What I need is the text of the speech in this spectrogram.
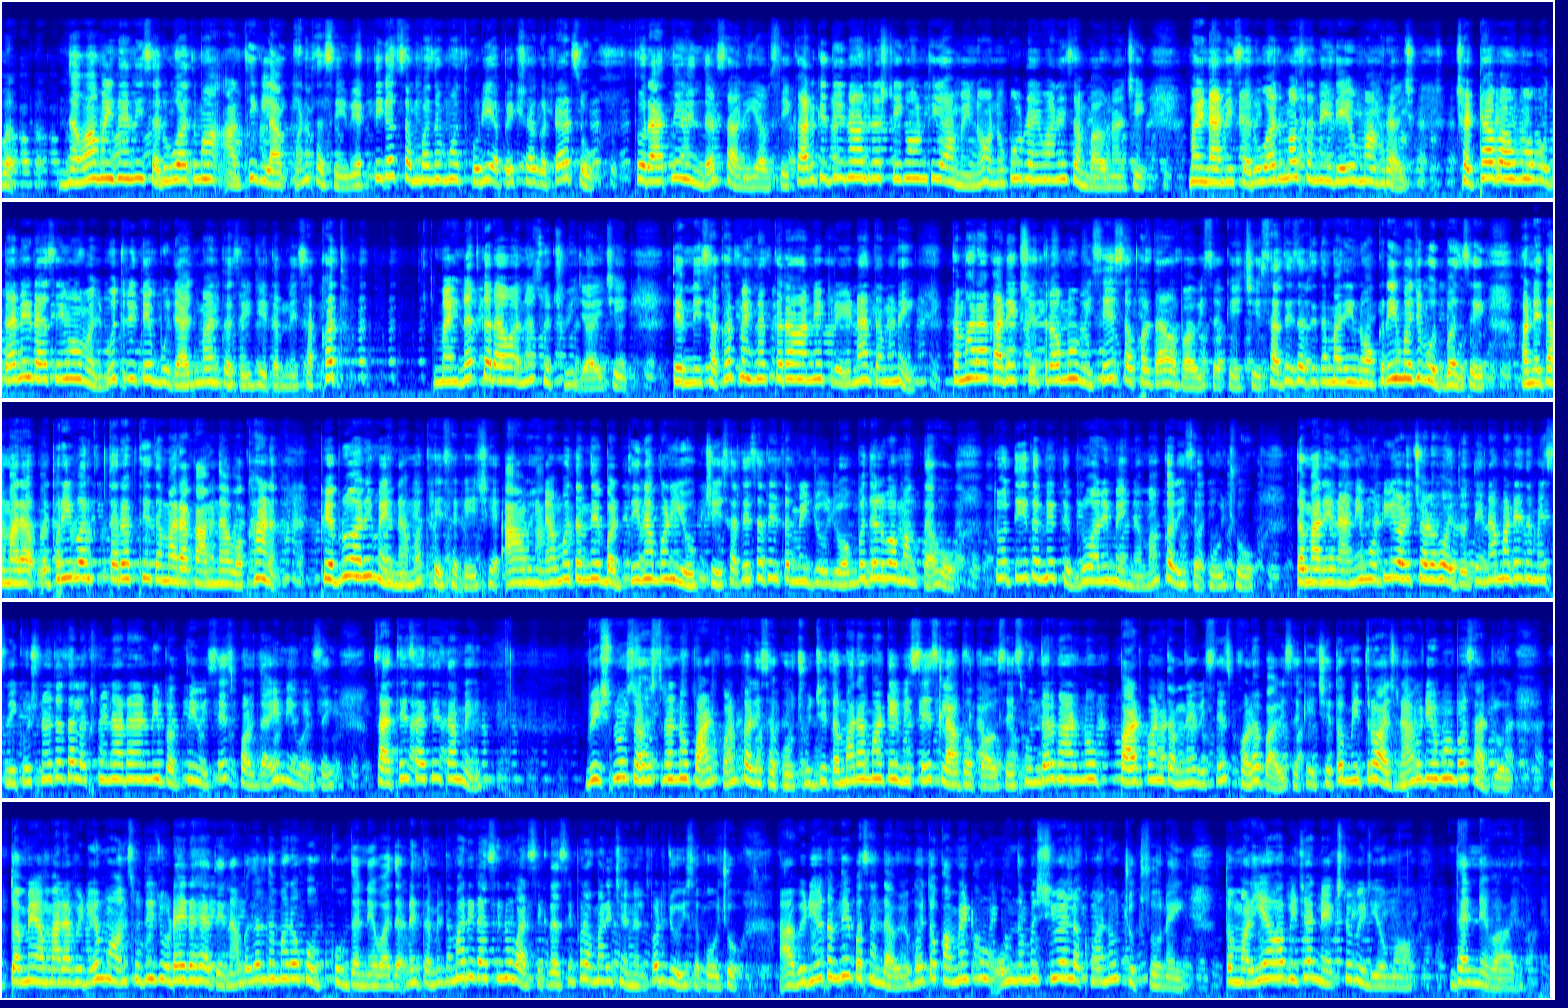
નવા મહિનાની શરૂઆતમાં આર્થિક લાભ પણ થશે. વ્યક્તિગત સંબંધોમાં થોડી અપેક્ષા ઘટાડશો તો રાતની નિંદર સારી આવશે. કારકિર્દીના દ્રષ્ટિકોણથી આ મહિનો અનુકૂળ રહેવાની સંભાવના છે. મહિનાની શરૂઆતમાં શનિદેવ મહારાજ છઠ્ઠા ભાવમાં પોતાની રાશિમાં મજબૂત રીતે બિરાજમાન થશે જે તમને સખત મહેનત કરાવવાનું સૂચવી જાય છે. તેમની સખત મહેનત કરાવવાની પ્રેરણા તમને તમારા કાર્યક્ષેત્રમાં વિશેષ સફળતા અપાવી શકે છે. સાથે સાથે તમારી નોકરી મજબૂત બનશે અને તમારા ઉપરી વર્ગ તરફથી તમારા કામના વખાણ ફેબ્રુઆરી મહિનામાં થઈ શકે છે. આ મહિનામાં તમને બઢતીના પણ યોગ છે. સાથે સાથે તમે જો જોબ બદલવા માંગતા હો, તો તે તમે ફેબ્રુઆરી મહિનામાં કરી શકો છો. તમારે નાની મોટી અડચણ હોય તો તેના માટે તમે શ્રી કૃષ્ણ તથા લક્ષ્મીનારાયણની ભક્તિ વિશેષ ફળદાયી નીવડશે. સાથે સાથે તમે વિષ્ણુ સહસ્ત્રનો પાઠ પણ કરી શકો છો, જે તમારા માટે વિશેષ લાભ અપાવશે. સુંદરકાંડનો પાઠ પણ તમને વિશેષ ફળ અપાવી શકે છે. તો મિત્રો, આજના વિડીયોમાં બસ આટલું તમે અમારા વિડીયોમાં અંત સુધી જોડાઈ રહ્યા તેના બદલ તમારો ખૂબ ખૂબ ધન્યવાદ. અને તમે તમારી રાશિનું વાર્ષિક રાશિ પણ અમારી ચેનલ પર જોઈ શકો છો. આ વીડિયો તમને પસંદ આવ્યો હોય તો કમેન્ટમાં ઓમ નમઃ શિવાય લખવાનું ચૂકશો નહીં. તો મળીએ આવા બીજા નેક્સ્ટ વિડીયોમાં. ધન્યવાદ.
